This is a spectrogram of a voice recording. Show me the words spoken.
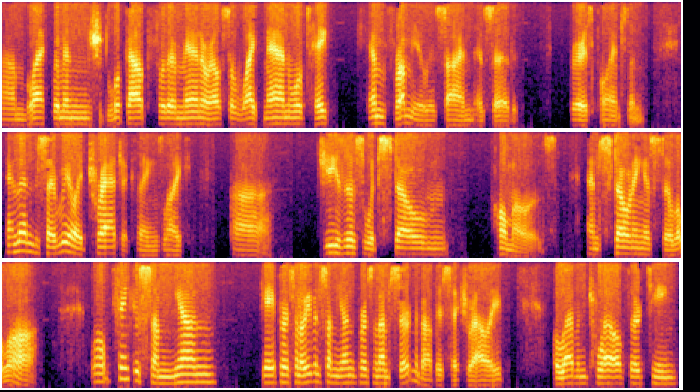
um, black women should look out for their men or else a white man will take him from you, his sign has said at various points. And, and then to say really tragic things like, uh, Jesus would stone homos, and stoning is still the law. Well, think of some young gay person or even some young person uncertain about their sexuality, 11, 12, 13,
